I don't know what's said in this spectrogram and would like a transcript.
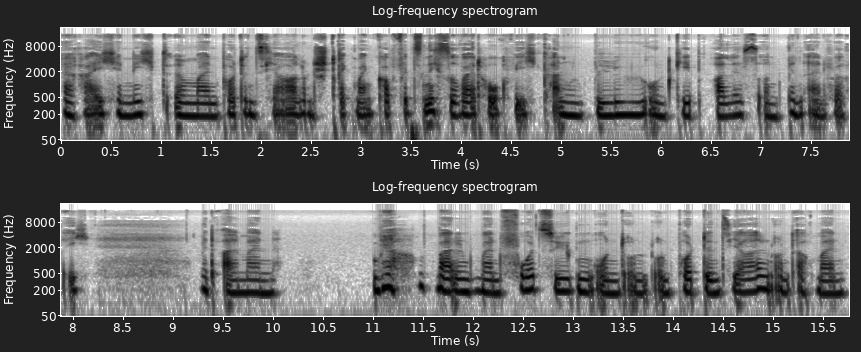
erreiche nicht äh, mein Potenzial und strecke meinen Kopf jetzt nicht so weit hoch, wie ich kann und blühe und gebe alles und bin einfach ich mit all meinen ja, meinen, meinen Vorzügen und, und, und Potenzialen und auch meinen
